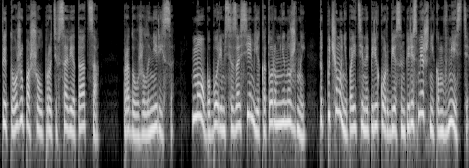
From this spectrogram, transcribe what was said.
Ты тоже пошел против совета отца, продолжила Нериса. Мы оба боремся за семьи, которым не нужны. Так почему не пойти наперекор бесам-пересмешникам вместе?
